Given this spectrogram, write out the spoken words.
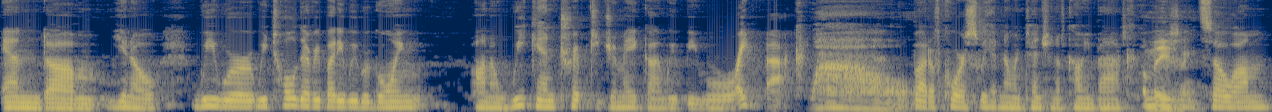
and um, you know, we were we told everybody we were going on a weekend trip to Jamaica, and we'd be right back. Wow, But of course, we had no intention of coming back. amazing. So, um,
